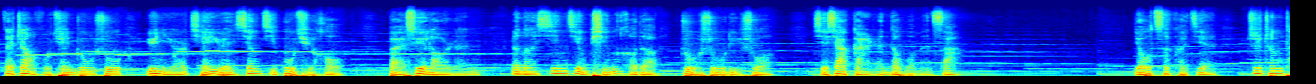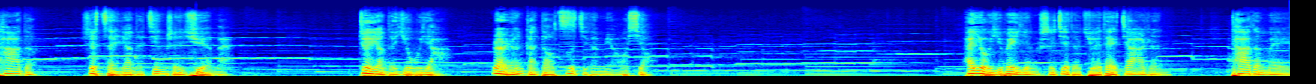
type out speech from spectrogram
在丈夫钱钟书与女儿钱媛相继故去后，百岁老人仍能心境平和地著书立说，写下感人的《我们仨》。由此可见，支撑她的是怎样的精神血脉。这样的优雅，让人感到自己的渺小。还有一位影视界的绝代佳人，她的美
